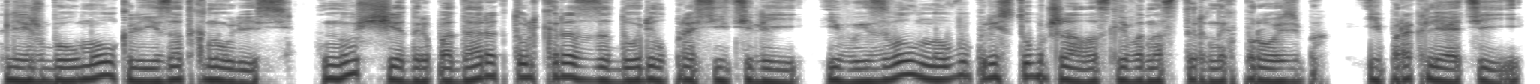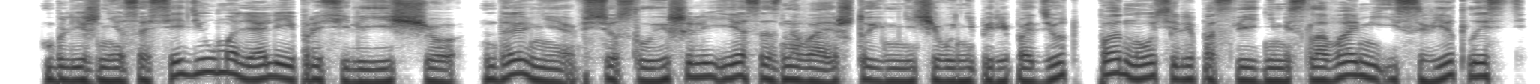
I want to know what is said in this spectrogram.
Лишь бы умолкли и заткнулись. Но щедрый подарок только раз задорил просителей и вызвал новый приступ жалостливо-настырных просьб и проклятий. Ближние соседи умоляли и просили еще. Дальние все слышали и, осознавая, что им ничего не перепадет, поносили последними словами и светлость,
